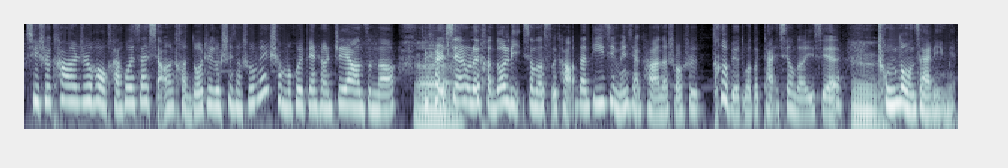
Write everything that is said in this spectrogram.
其实看完之后还会在想很多这个事情，说为什么会变成这样子呢？就开始陷入了很多理性的思考。但第一季明显看完的时候是特别多的感性的一些嗯冲动在里面。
